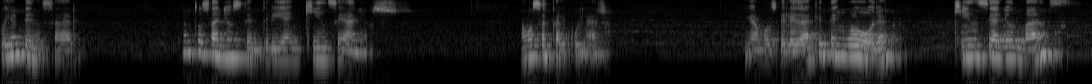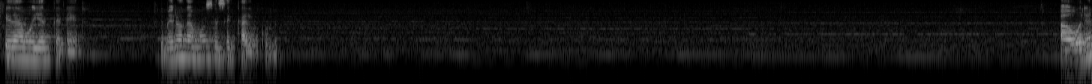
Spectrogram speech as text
Voy a pensar ¿cuántos años tendría en 15 años? Vamos a calcular digamos, de la edad que tengo ahora 15 años más ¿qué edad voy a tener? primero hagamos ese cálculo Ahora,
